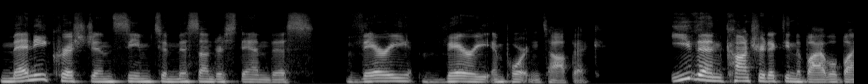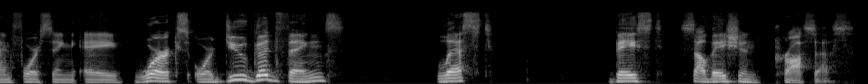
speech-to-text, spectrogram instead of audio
many Christians seem to misunderstand this very, very important topic, even contradicting the Bible by enforcing a works or do good things list based salvation process.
